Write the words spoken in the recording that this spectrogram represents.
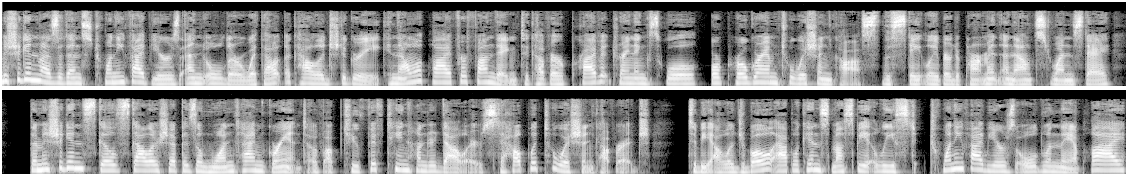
Michigan residents 25 years and older without a college degree can now apply for funding to cover private training school or program tuition costs, the State Labor Department announced Wednesday. The Michigan Skills Scholarship is a one time grant of up to $1,500 to help with tuition coverage. To be eligible, applicants must be at least 25 years old when they apply,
